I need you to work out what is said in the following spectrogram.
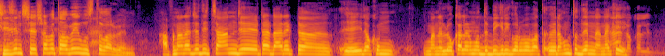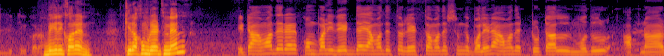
সিজন শেষ হবে তবেই বুঝতে পারবেন। আপনারা যদি চান যে এটা ডাইরেক্ট এই রকম মানে লোকালের মধ্যে বিক্রি করব বা এরকম তো দেন না নাকি? লোকালে বিক্রি করা। বিক্রি করেন? কীরকম রেট নেন? এটা আমাদের কোম্পানি রেট দেয় আমাদের তো রেট তো আমাদের সঙ্গে বলে না আমাদের টোটাল মধু আপনার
